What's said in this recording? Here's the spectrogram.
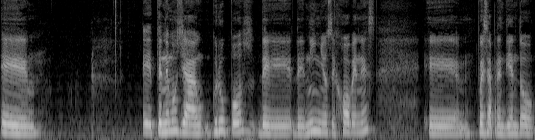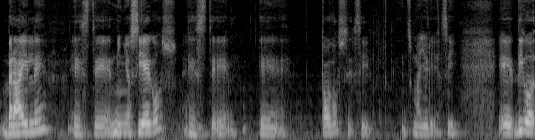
em, eh, tenemos ya grupos de, niños, de jóvenes, em, pues aprendiendo braille, este, niños ciegos, este, todos, sí, en su mayoría, sí. Eh, digo,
